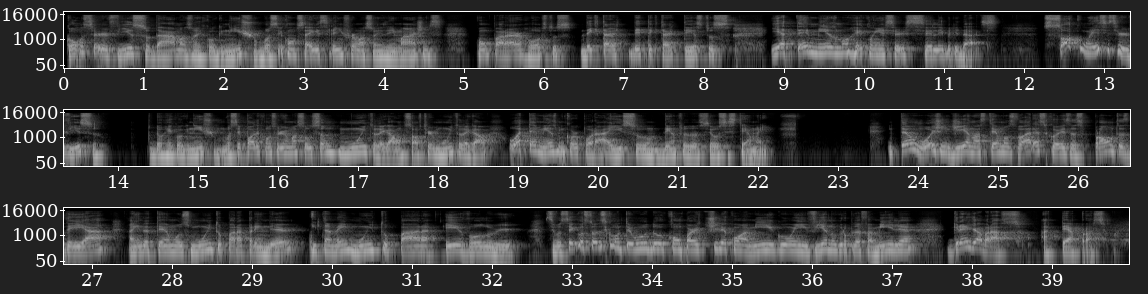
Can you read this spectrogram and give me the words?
Com o serviço da Amazon Recognition, você consegue extrair informações em imagens, comparar rostos, detectar, detectar textos e até mesmo reconhecer celebridades. Só com esse serviço do Recognition, você pode construir uma solução muito legal, um software muito legal, ou até mesmo incorporar isso dentro do seu sistema aí. Então, hoje em dia, nós temos várias coisas prontas de IA, ainda temos muito para aprender e também muito para evoluir. Se você gostou desse conteúdo, compartilha com um amigo, envia no grupo da família. Grande abraço, até a próxima.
